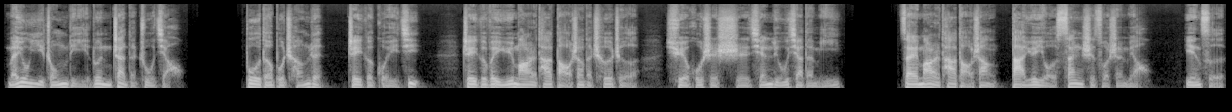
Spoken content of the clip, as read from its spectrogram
没有一种理论站得住脚。不得不承认，这个轨迹，这个位于马耳他岛上的车辙，确乎是史前留下的谜。在马耳他岛上大约有三十座神庙，因此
